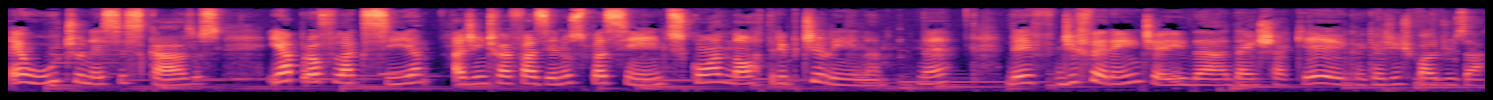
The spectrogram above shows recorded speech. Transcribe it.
é útil nesses casos. E a profilaxia a gente vai fazer nos pacientes com a nortriptilina, né? De, diferente aí da, da enxaqueca, que a gente pode usar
